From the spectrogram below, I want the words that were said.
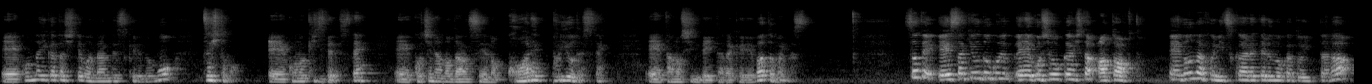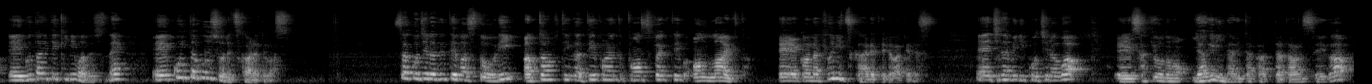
えーこんな言い方してはなんですけれども、ぜひとも、えーこの記事でですね、えーこちらの男性の壊れっぷりをですね、えー楽しんでいただければと思います。さて、えー先ほどご,、えご紹介した adopt、えーどんな風に使われているのかといったら、えー具体的にはですね、えーこういった文章で使われています。さあ、こちら出てます通り、adopting a different perspective on life と、えーこんな風に使われているわけです。えーちなみにこちらは、えー先ほどのヤギになりたかった男性が、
